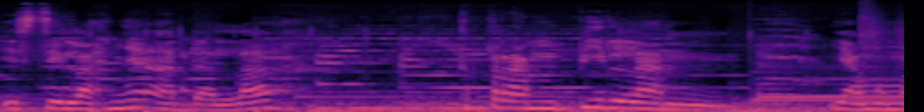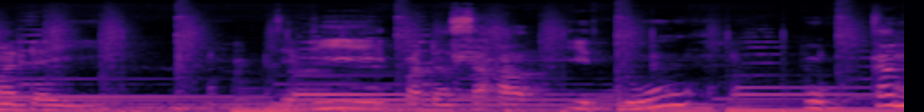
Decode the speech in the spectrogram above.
istilahnya adalah keterampilan yang memadai. Jadi pada saat itu bukan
